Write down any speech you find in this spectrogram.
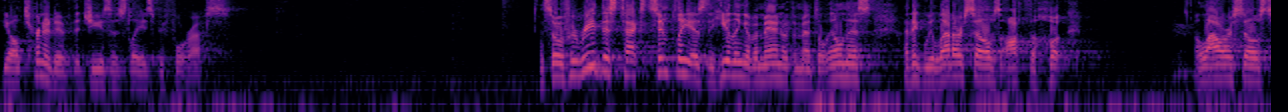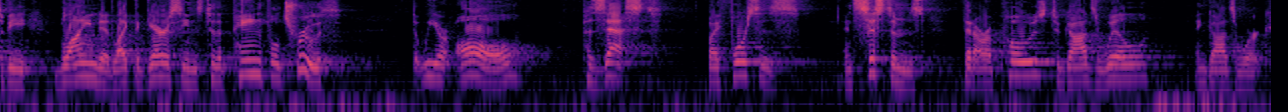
the alternative that Jesus lays before us. And so, if we read this text simply as the healing of a man with a mental illness, I think we let ourselves off the hook, allow ourselves to be blinded, like the Gerasenes, to the painful truth that we are all possessed by forces and systems that are opposed to God's will and God's work.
